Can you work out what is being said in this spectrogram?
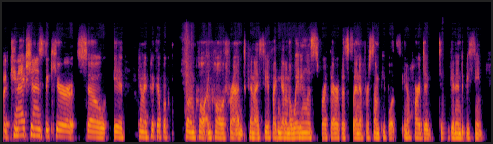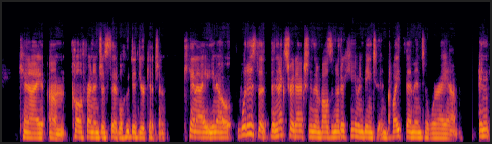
But connection is the cure. So it can I pick up a phone call and call a friend? Can I see if I can get on the waiting list for a therapist? Because I know for some people it's you know hard to, to get in to be seen. Can I um, call a friend and just said, well, who did your kitchen? Can I, you know, what is the the next right action that involves another human being to invite them into where I am? And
